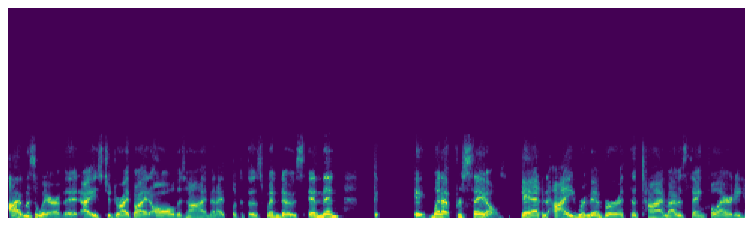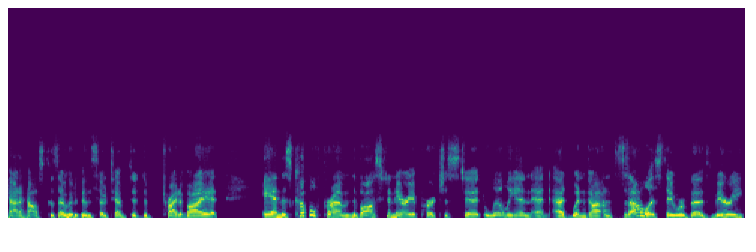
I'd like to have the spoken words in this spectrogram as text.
I was aware of it. I used to drive by it all the time, and I'd look at those windows. And then it went up for sale. And I remember at the time, I was thankful I already had a house because I would have been so tempted to try to buy it. And this couple from the Boston area purchased it, Lillian and Edwin Gonzalez. They were both very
